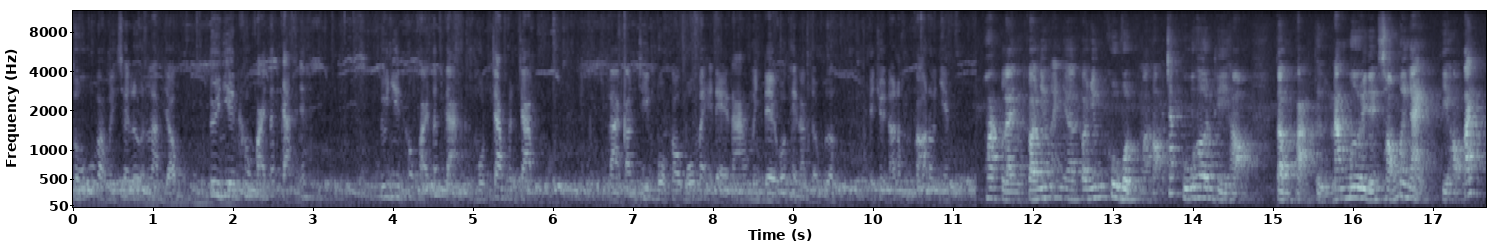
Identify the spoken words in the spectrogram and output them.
tú và mình sẽ lựa làm giống. Tuy nhiên không phải tất cả nhé. Tuy nhiên không phải tất cả 100% là con chim bồ câu bố mẹ đẻ ra mình đều có thể làm giống được. Cái chuyện đó là không có đâu nha hoặc là có những anh à, có những khu vực mà họ chắc cú hơn thì họ tầm khoảng từ 50 đến 60 ngày thì họ tách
